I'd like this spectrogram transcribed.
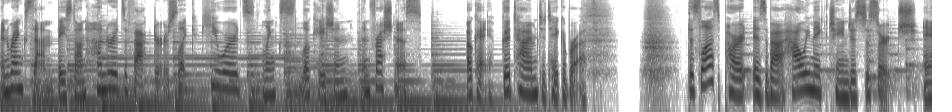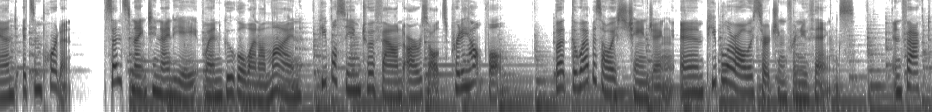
and ranks them based on hundreds of factors like keywords, links, location, and freshness. Okay, good time to take a breath. This last part is about how we make changes to search, and it's important. Since 1998, when Google went online, people seem to have found our results pretty helpful. But the web is always changing, and people are always searching for new things. In fact,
